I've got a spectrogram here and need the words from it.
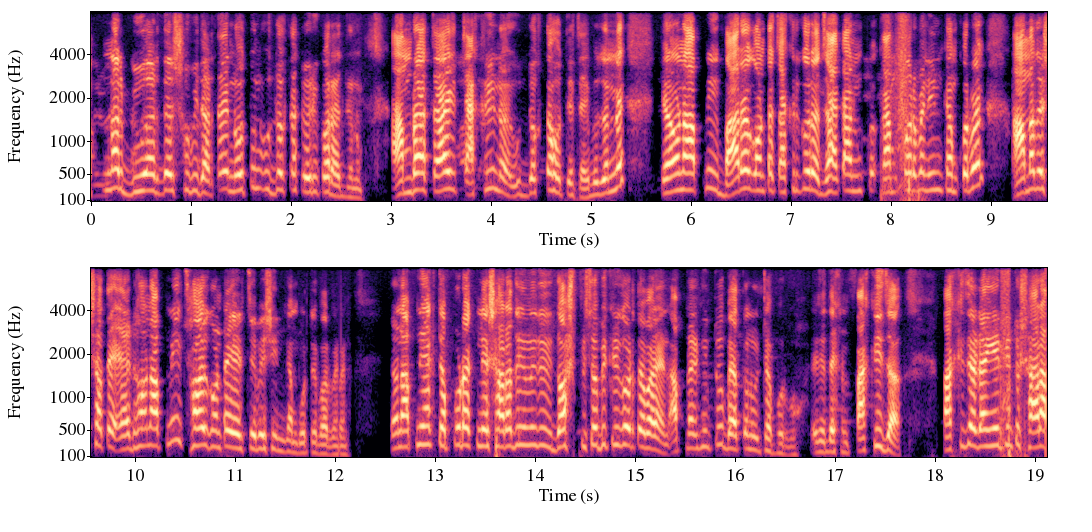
আপনার ভিউয়ারদের সুবিধার্থে নতুন উদ্যোক্তা তৈরি করার জন্য। আমরা চাই চাকরি নয় উদ্যোক্তা হতে চাই বুঝলেন না? কেননা আপনি বারো ঘণ্টা চাকরি করে যা কাম করবেন ইনকাম করবেন আমাদের সাথে অ্যাড হন আপনি ছয় ঘণ্টা এর চেয়ে বেশি ইনকাম করতে পারবেন। কারণ আপনি একটা প্রোডাক্ট নিয়ে সারাদিন যদি দশ পিসও বিক্রি করতে পারেন আপনার কিন্তু বেতন উঠে পড়ব। এই যে দেখেন পাকিজা। পাকিজা ডাঙের কিন্তু সারা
